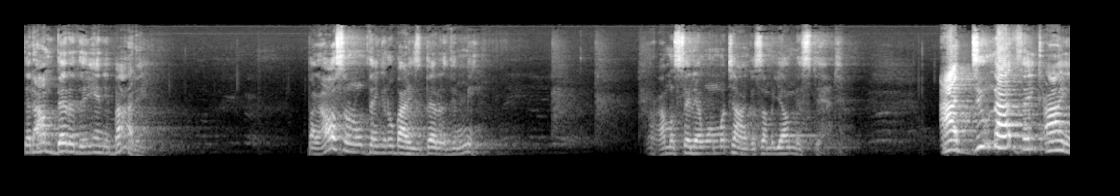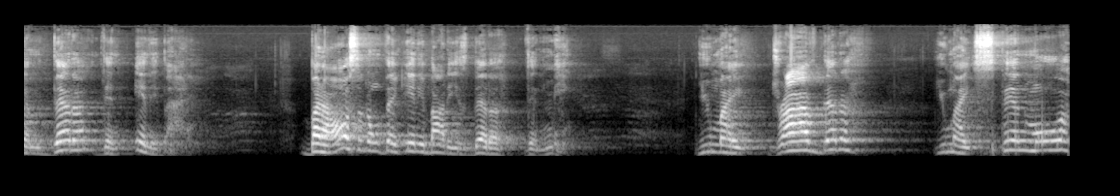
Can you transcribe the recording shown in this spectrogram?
that I'm better than anybody, but I also don't think nobody's better than me. I'm gonna say that one more time because some of y'all missed that. I do not think I am better than anybody, but I also don't think anybody is better than me. You might drive better, you might spend more,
